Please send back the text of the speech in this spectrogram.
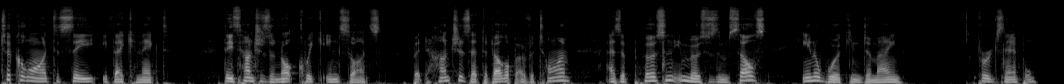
to collide to see if they connect. These hunches are not quick insights, but hunches that develop over time as a person immerses themselves in a working domain. For example,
